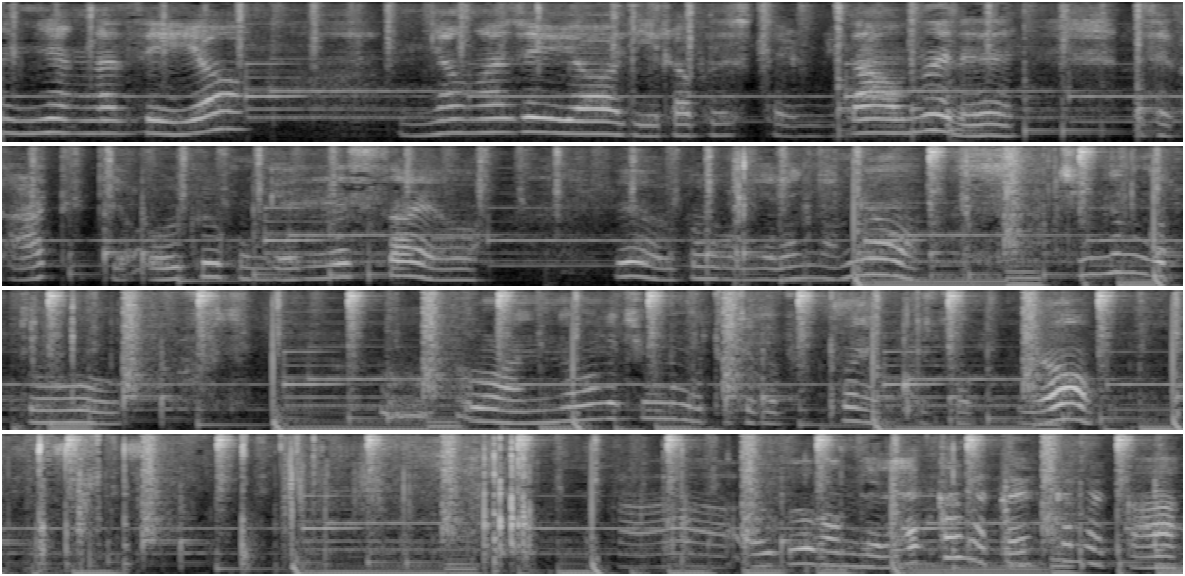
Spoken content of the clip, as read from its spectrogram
안녕하세요. 안녕하세요. 리라브스타입니다. 오늘은 제가 드디어 얼굴 공개를 했어요. 왜 얼굴 공개를 했냐면, 찍는 것도, 어, 안 나오게 찍는 것도 되게 불편했었고요. 아, 얼굴 공개를 할까 말까 할까 말까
